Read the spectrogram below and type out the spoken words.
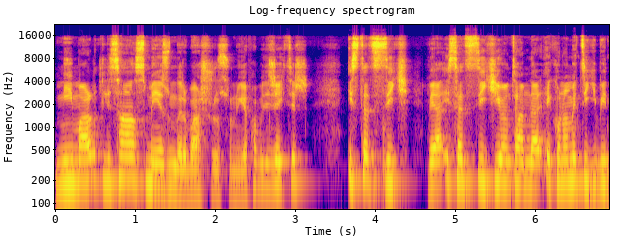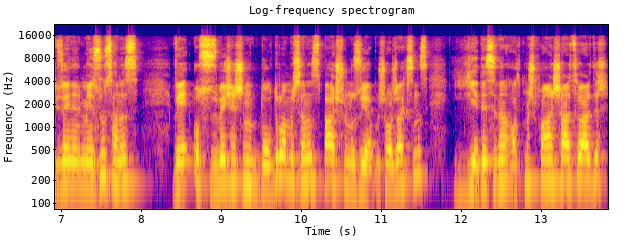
mimarlık lisans mezunları başvurusunu yapabilecektir. İstatistik veya istatistiki yöntemler, ekonometri gibi düzeyler mezunsanız ve 35 yaşını doldurmamışsanız başvurunuzu yapmış olacaksınız. YDS'den 60 puan şartı vardır.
